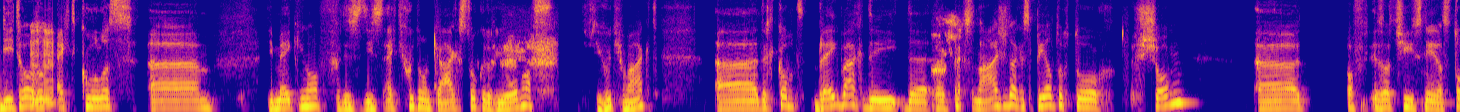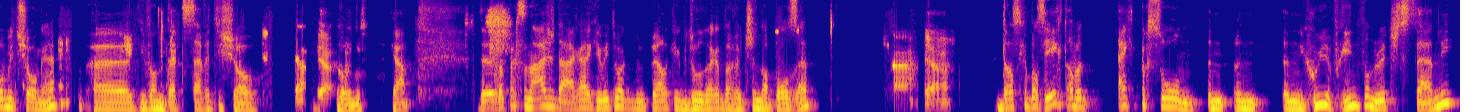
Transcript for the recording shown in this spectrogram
Die trouwens ook echt cool is. Ehm, die making of, dus die is echt goed in elkaar gestoken door Jonas. Die heeft die goed gemaakt. Eh, er komt blijkbaar die, de, het personage dat gespeeld wordt door Chong. eh, of is dat Cheese? Nee, dat is Tommy Chong, hè? Eh, die van Dead 70 Show. Ja, ja. Ja. De, dat personage daar, hè, je weet wat ik, welke ik bedoel, daar in dat hutje in dat bos. Hè. ja, ja. Dat is gebaseerd op een echt persoon, een, een, een goede vriend van Richard Stanley.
